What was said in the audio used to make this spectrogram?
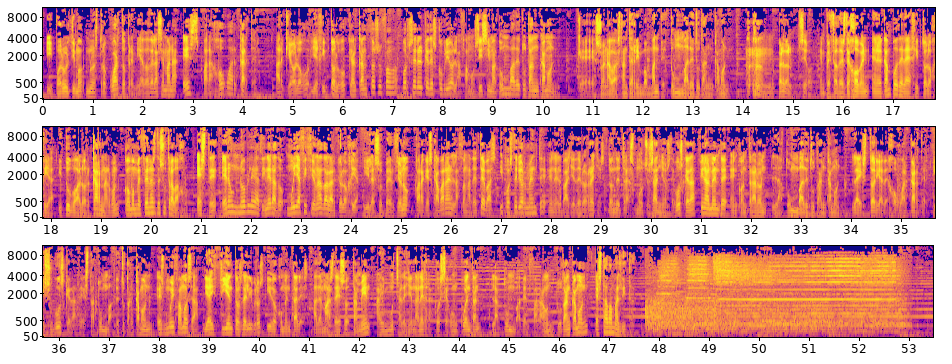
Y por último, nuestro cuarto premiado de la semana es para Howard Carter, arqueólogo y egiptólogo que alcanzó su fama por ser el que descubrió la famosísima tumba de Tutankamón, que suena bastante rimbombante, tumba de Tutankamón. Perdón, sigo. Empezó desde joven en el campo de la egiptología y tuvo a Lord Carnarvon como mecenas de su trabajo. Este era un noble adinerado muy aficionado a la arqueología y le subvencionó para que excavara en la zona de Tebas y posteriormente en el Valle de los Reyes, donde tras muchos años de búsqueda finalmente encontraron la tumba de Tutankamón. La historia de Howard Carter y su búsqueda de esta tumba de Tutankamón es muy famosa y hay cientos de libros y documentales. Además de eso, también hay mucha leyenda negra, pues según cuentan, la tumba del faraón Tutankamón estaba maldita.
